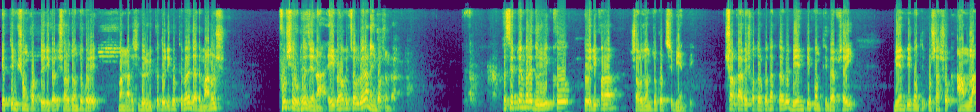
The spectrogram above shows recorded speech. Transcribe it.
কৃত্রিম সংকট তৈরি করে, ষড়যন্ত্র করে বাংলাদেশে দুর্ভিক্ষ তৈরি করতে পারে, যাতে মানুষ ফুসে উঠে যে না, এইভাবে চলবে না নির্বাচন হবে। তো সেপ্টেম্বরে দুর্ভিক্ষ তৈরি করার ষড়যন্ত্র করছে বিএনপি। সরকারকে সতর্ক থাকতে হবে। বিএনপি পন্থী ব্যবসায়ী বিএনপি পন্থী প্রশাসক, আমলা,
